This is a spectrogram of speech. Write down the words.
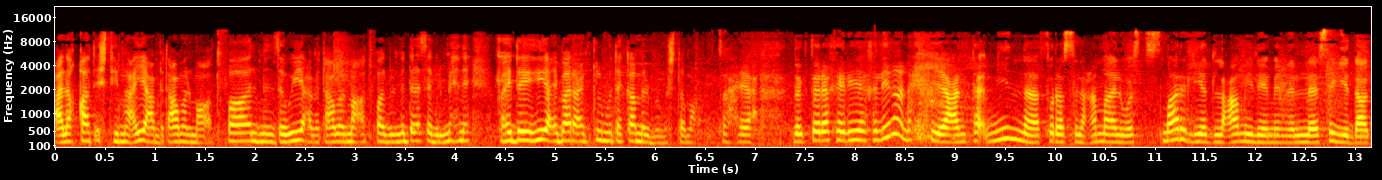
علاقات اجتماعية عم بيتعامل مع أطفال من زوية عم بيتعامل مع أطفال بالمدرسة بالمهنة. فهيدي هي عبارة عن كل متكامل بالمجتمع. صحيح. دكتورة خيرية خلينا نحكي عن تأمين فرص العمل واستثمار اليد العاملة من السيدات.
